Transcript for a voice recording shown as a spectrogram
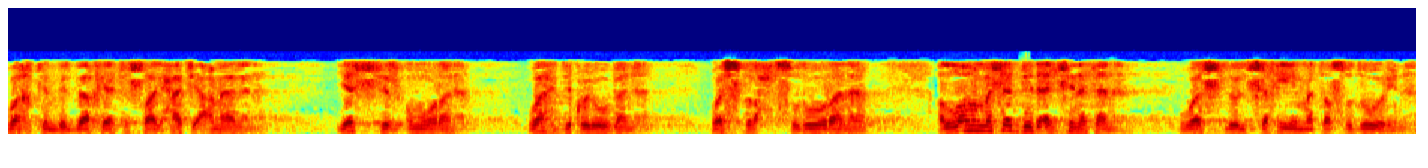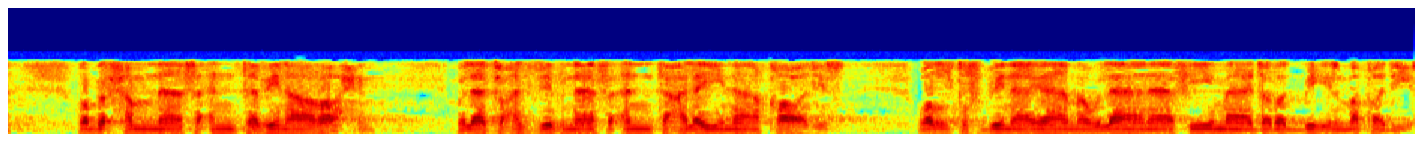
واختم بالباقيات الصالحات أعمالنا. يسر أمورنا واهد قلوبنا واشرح صدورنا. اللهم سدد ألسنتنا واسلل سخيمة صدورنا. رب ارحمنا فأنت بنا راحم. ولا تعذبنا فأنت علينا قادر. والطف بنا يا مولانا فيما جرت به المقادير.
